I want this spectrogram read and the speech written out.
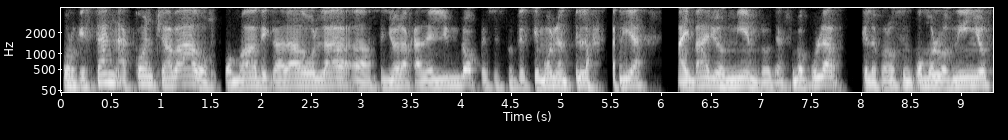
Porque están aconchavados, como ha declarado la señora Cadelín López en su testimonio ante la Fiscalía. Hay varios miembros de Acción Popular que le conocen como los niños,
